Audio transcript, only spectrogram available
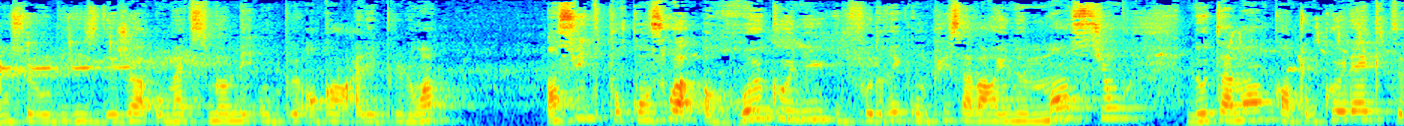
on se mobilise déjà au maximum, mais on peut encore aller plus loin. Ensuite, pour qu'on soit reconnu, il faudrait qu'on puisse avoir une mention, notamment quand on collecte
